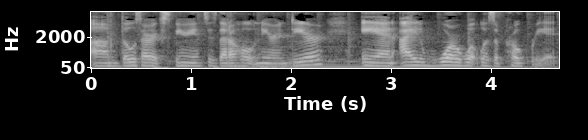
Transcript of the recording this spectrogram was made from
Um, those are experiences that I hold near and dear, and I wore what was appropriate.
